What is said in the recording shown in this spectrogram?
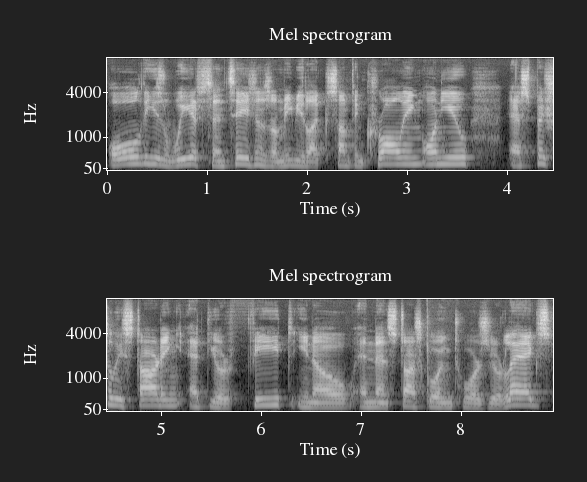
all these weird sensations or maybe like something crawling on you, especially starting at your feet, you know, and then starts going towards your legs.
